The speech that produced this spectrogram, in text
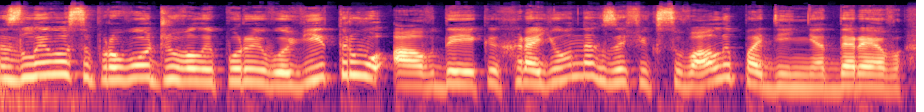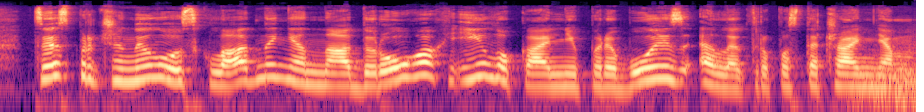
Зливу супроводжували пориви вітру, а в деяких районах зафіксували падіння дерев. Це спричинило ускладнення на дорогах і локальні перебої з електропостачанням.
